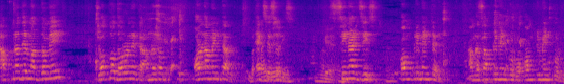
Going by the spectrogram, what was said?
আপনাদের মাধ্যমেই যত ধরনের আমরা সব অর্নামেন্টাল অ্যাক্সেসরিজ সিনার্জিস্ট কমপ্লিমেন্টারি আমরা সাপ্লিমেন্ট করব কমপ্লিমেন্ট করব।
